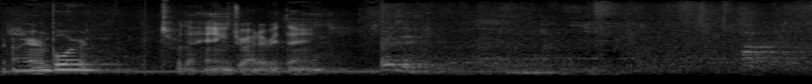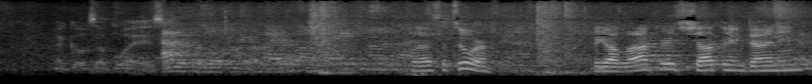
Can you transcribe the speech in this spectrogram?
The iron board. It's for the hang dried everything. That goes up ways. Well, that's the tour. We got lockers, shopping and dining.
